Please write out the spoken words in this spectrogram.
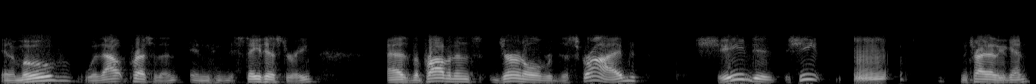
In a move without precedent in state history, as the Providence Journal described, she did she let me try that again.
